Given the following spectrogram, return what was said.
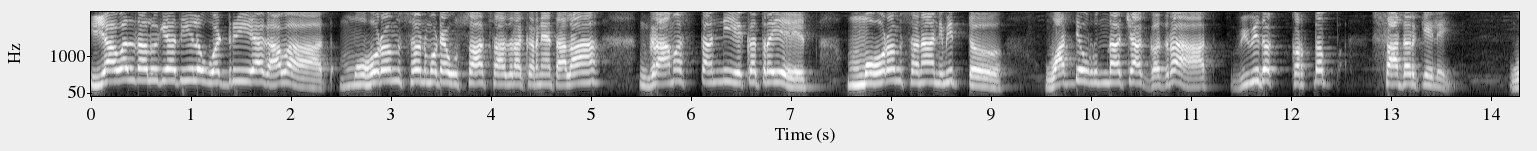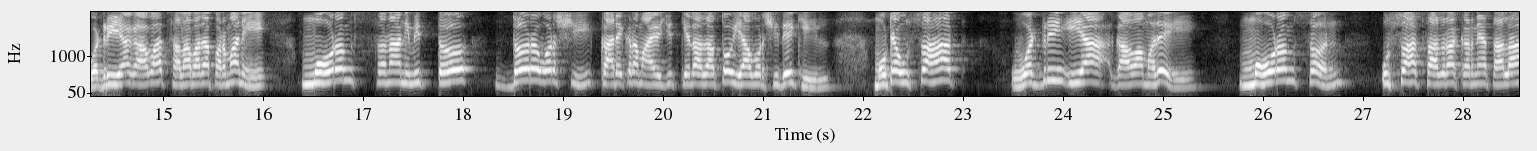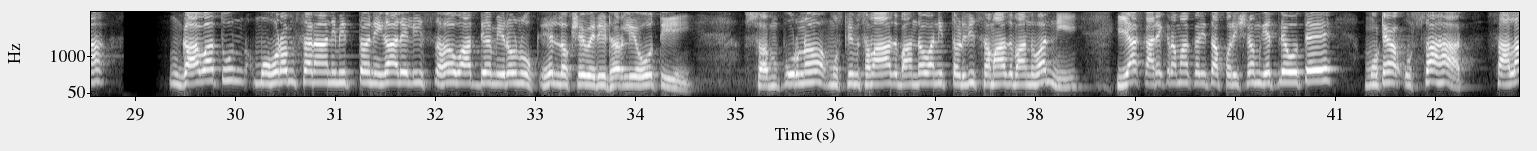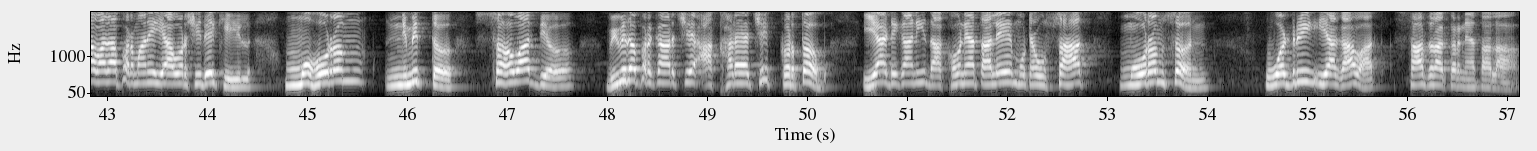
यावल तालुक्यातील वड्री या गावात मोहरम सण मोठ्या उत्साहात साजरा करण्यात आला. ग्रामस्थांनी एकत्र येत मोहरम सणानिमित्त वाद्यवृंदाच्या गजरात विविध कर्तब सादर केले. वड्री या गावात सालाबादाप्रमाणे मोहरम सणानिमित्त दरवर्षी कार्यक्रम आयोजित केला जातो. यावर्षी देखील मोठ्या उत्साहात वड्री या गावामध्ये मोहरम सण उत्साहात साजरा करण्यात आला. गावातून मोहरम सणानिमित्त निघालेली सहवाद्य मिरवणूक हे लक्षवेधी ठरली होती. संपूर्ण मुस्लिम समाज बांधव आणि तळवी समाज बांधवांनी या कार्यक्रमाकरिता परिश्रम घेतले होते. मोठ्या उत्साहात सालावादाप्रमाणे यावर्षी देखील मोहरम निमित्त सहवाद्य विविध प्रकारचे आखाड्याचे कर्तब या ठिकाणी दाखवण्यात आले. मोठ्या उत्साहात मोहरम सण वड्री या गावात साजरा करण्यात आला.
